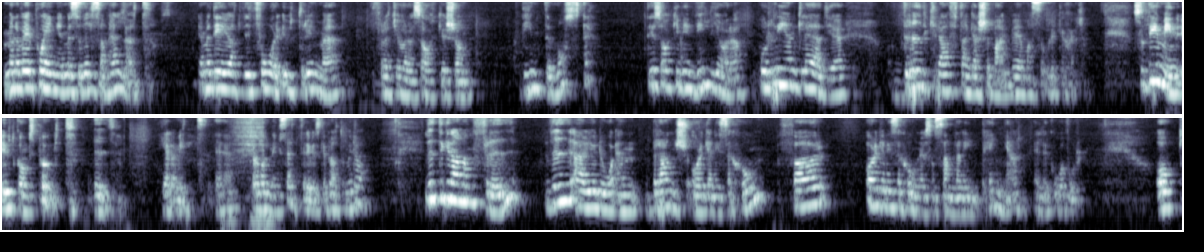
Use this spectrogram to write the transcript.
men vad är poängen med civilsamhället? Ja, men det är ju att vi får utrymme för att göra saker som vi inte måste. Det är saker vi vill göra på ren glädje, drivkraft, engagemang. Vi har massa olika skäl. Så det är min utgångspunkt i hela mitt eh, förhållningssätt till det vi ska prata om idag. Lite grann om FRI. Vi är ju då en branschorganisation för organisationer som samlar in pengar eller gåvor. Och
